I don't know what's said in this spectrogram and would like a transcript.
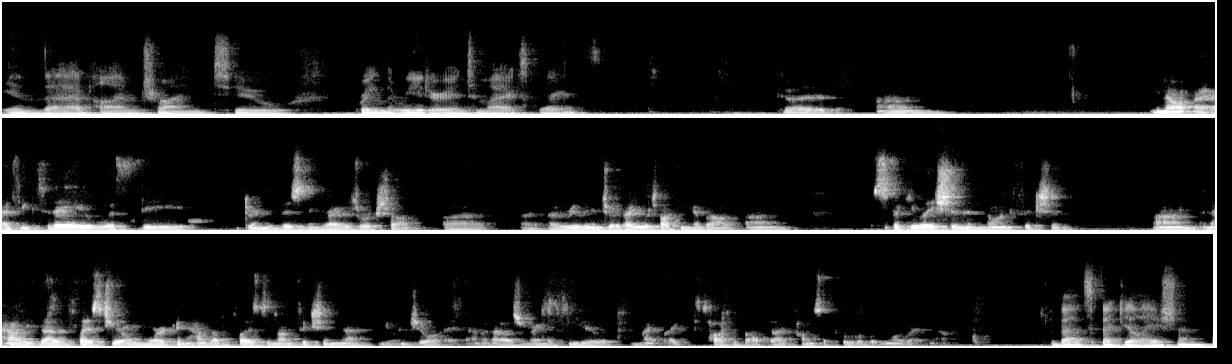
in that I'm trying to bring the reader into my experience. Good. Um, you know, I, I, think today with the during the visiting writers workshop, uh, I, I, really enjoyed how you were talking about um, speculation and nonfiction um, and how that applies to your own work and how that applies to nonfiction that you enjoy. I mean, I was wondering if you might like to talk about that concept a little bit more right now. About speculation?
